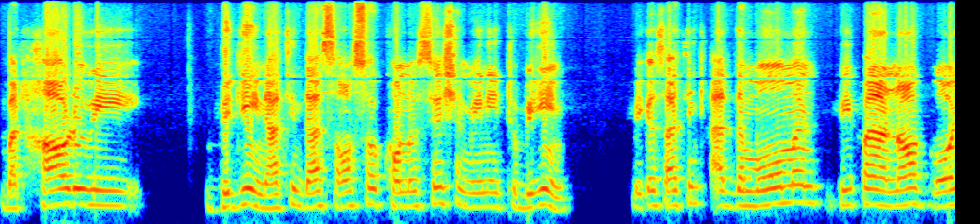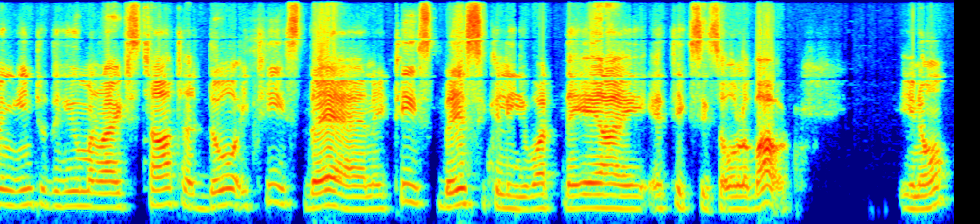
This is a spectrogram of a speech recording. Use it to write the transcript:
But how do we begin? I think that's also a conversation we need to begin. Because I think at the moment, people are not going into the human rights charter, though it is there and it is basically what the AI ethics is all about, you know.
